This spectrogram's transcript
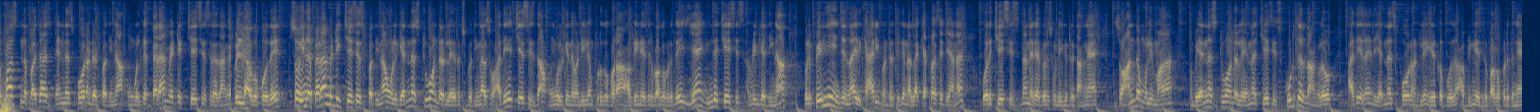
ஸோ ஃபர்ஸ்ட் இந்த பஜாஜ் என்எஸ் ஃபோர் ஹண்ட்ரட் பார்த்தீங்கன்னா உங்களுக்கு பெராமெட்ரிக் சேசஸில் தாங்க பில்ட் ஆக போகுது. ஸோ இந்த பெராமெட்ரிக் சேசஸ் பார்த்தீங்கன்னா உங்களுக்கு என்எஸ் டூ ஹண்ட்ரட்ல இருந்துச்சு பார்த்தீங்கன்னா ஸோ அதே சேசஸ் தான் உங்களுக்கு இந்த வண்டியிலும் கொடுக்க போகிறான் அப்படின்னு எதிர்பார்க்கப்படுது. ஏன் இந்த சேசஸ் அப்படின்னு கேட்டிங்கன்னா ஒரு பெரிய இன்ஜின்லாம் இது கேரி பண்ணுறதுக்கு நல்ல கெப்பாசிட்டியான ஒரு சேசிஸ் தான் நிறைய பேர் சொல்லிக்கிட்டு இருக்காங்க. ஸோ அந்த மூலியமா நம்ம என்எஸ் டூ ஹண்ட்ரட்ல என்ன சேசிஸ் கொடுத்துருந்தாங்களோ அதே தான் இந்த என்எஸ் ஃபோர் ஹண்ட்ரட்லையும் இருக்க போகுது அப்படின்னு எதிர்பார்க்கப்படுதுங்க.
